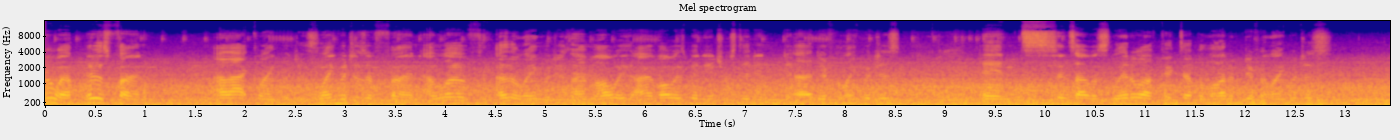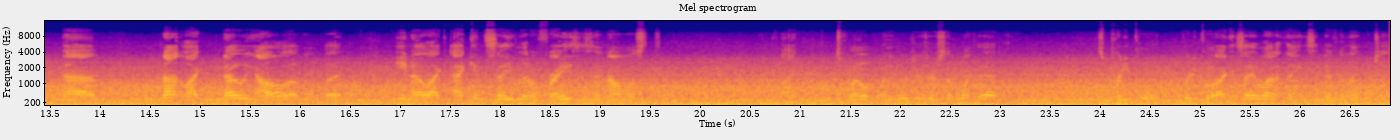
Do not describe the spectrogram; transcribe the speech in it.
Oh well, it was fun. I like languages. Languages are fun. I love other languages. I'm always I've always been interested in uh, different languages, and since I was little, I've picked up a lot of different languages. Uh, not like knowing all of them, but you know, like I can say little phrases in almost like 12 languages or something like that. It's pretty cool. Pretty cool. I can say a lot of things in different languages.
